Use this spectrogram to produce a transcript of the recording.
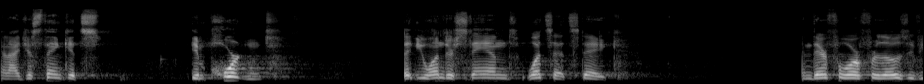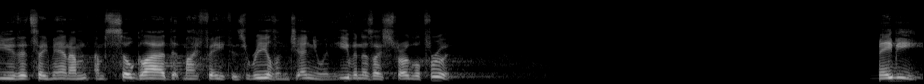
And I just think it's important that you understand what's at stake. And therefore, for those of you that say, man, I'm, I'm so glad that my faith is real and genuine, even as I struggle through it. Maybe,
